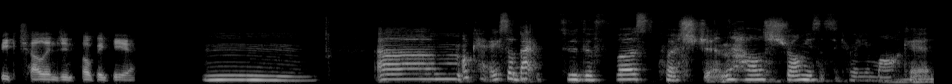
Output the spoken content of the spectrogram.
big challenging topic here. Mm. Um, okay, so back to the first question, how strong is the security market?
